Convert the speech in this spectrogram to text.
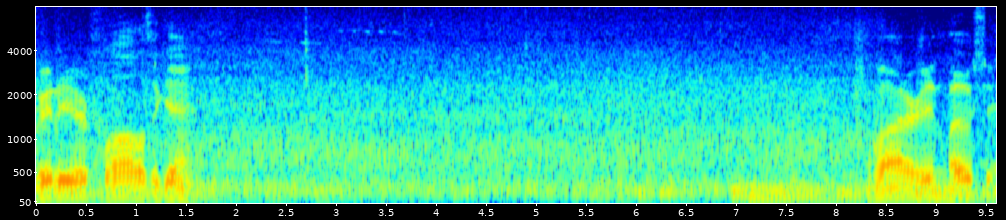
Whittier Falls again. Water in motion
